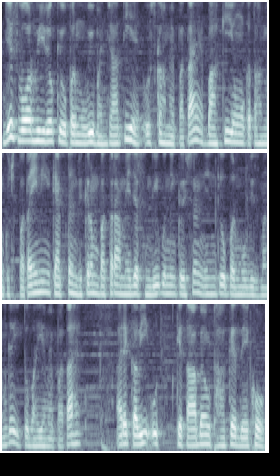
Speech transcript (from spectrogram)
जिस वॉर हीरो के ऊपर मूवी बन जाती है, उसका हमें पता है। बाकी लोगों का तो हमें कुछ पता ही नहीं है। कैप्टन विक्रम बत्रा मेजर संदीप उन्नी कृष्णन इनके ऊपर मूवीज़ बन गई तो भाई हमें पता है। अरे कभी उठ किताबें उठा के देखो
